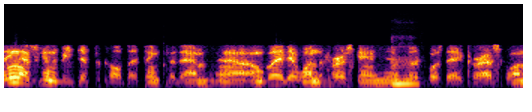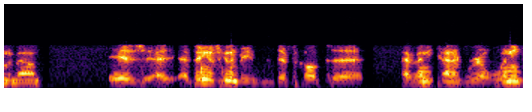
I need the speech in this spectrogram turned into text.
thing that's going to be difficult, I think, for them, and uh, I'm glad they won the first game, you know, Mhm. but of course they had Carrasco on the mound, is I, I think it's going to be difficult to have any kind of real winning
